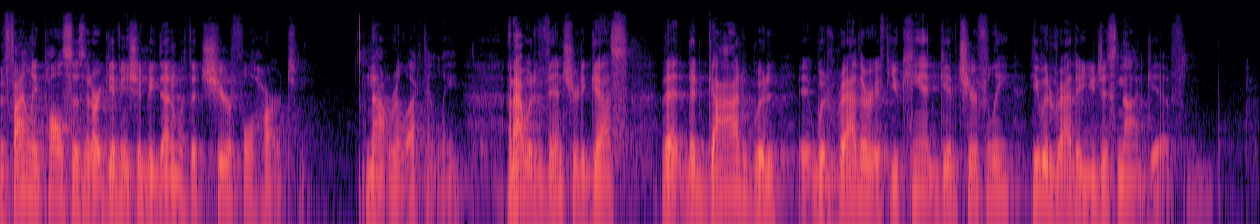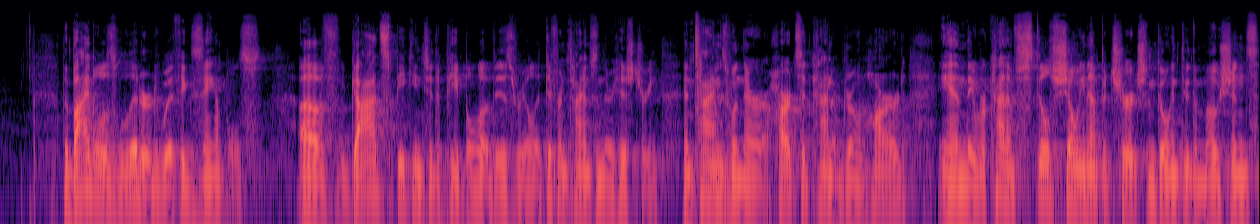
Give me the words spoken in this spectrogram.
And finally, Paul says that our giving should be done with a cheerful heart, not reluctantly. And I would venture to guess that, that God would, would rather, if you can't give cheerfully, He would rather you just not give. The Bible is littered with examples of God speaking to the people of Israel at different times in their history, and times when their hearts had kind of grown hard and they were kind of still showing up at church and going through the motions,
